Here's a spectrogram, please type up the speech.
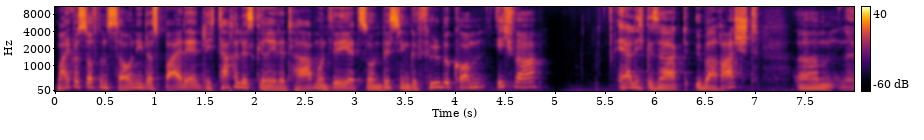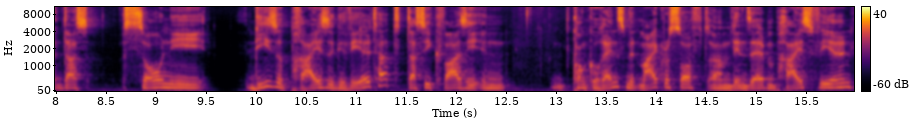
Microsoft und Sony, dass beide endlich Tacheles geredet haben und wir jetzt so ein bisschen Gefühl bekommen. Ich war ehrlich gesagt überrascht, ähm, dass Sony diese Preise gewählt hat, dass sie quasi in Konkurrenz mit Microsoft ähm, denselben Preis wählen.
